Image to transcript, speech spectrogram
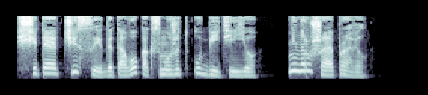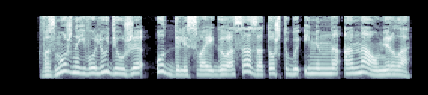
считает часы до того, как сможет убить ее, не нарушая правил. Возможно, его люди уже отдали свои голоса за то, чтобы именно она умерла,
